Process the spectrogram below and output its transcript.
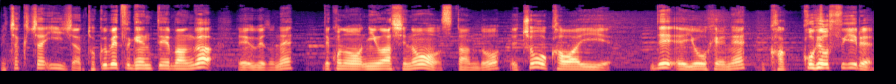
めちゃくちゃいいじゃん。特別限定版が、えー、上とね。で、この庭師のスタンド、えー、超かわいい。で、えー、傭兵ね。かっこよすぎる。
